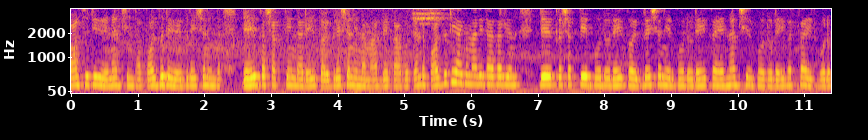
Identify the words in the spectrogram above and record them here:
ಪಾಸಿಟಿವ್ ಎನರ್ಜಿಯಿಂದ ಪಾಸಿಟಿವ್ ವೈಬ್ರೇಷನಿಂದ ದೈವಿಕ ಶಕ್ತಿಯಿಂದ, ದೈವಿಕ ವೈಬ್ರೇಷನಿಂದ ಮಾಡಬೇಕಾಗುತ್ತೆ. ಅಂದರೆ ಪಾಸಿಟಿವ್ ಆಗಿ ಮಾಡಿದಾಗಲಿ ದೈವಿಕ ಶಕ್ತಿ ಇರ್ಬೋದು, ದೈವಿಕ ವೈಬ್ರೇಷನ್ ಇರ್ಬೋದು, ದೈವಿಕ ಎನರ್ಜಿ ಇರ್ಬೋದು, ದೈವತ್ವ ಇರ್ಬೋದು.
